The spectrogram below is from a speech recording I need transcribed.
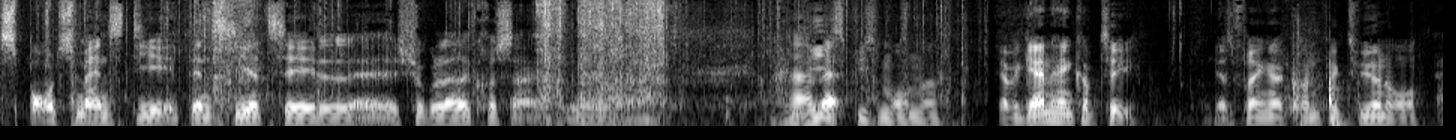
sportsmandsdiæt, den siger til øh, chokoladecroissant, men... Øh... Har lige hvad- morgenmad. Jeg vil gerne have en kop te. Jeg springer konfektyren over. Ja,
